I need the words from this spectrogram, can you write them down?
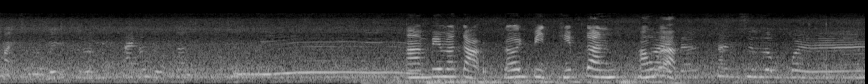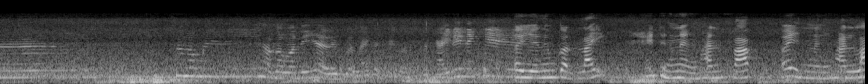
ไม่ซึนามิซึนามิไอ้ต้องโดนซึนามิ อ่าปีมากับเราปิดคลิปกันพร้อมกับท่านซึนามิซึนามิสำหรับวันนี้อย่าลืมกดไลค์กดแชร์กด subscribe ด้วยนะแกเอออย่าลืมกดไลค์ให้ถึง1,000 sub เอ้ย1,000ไล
